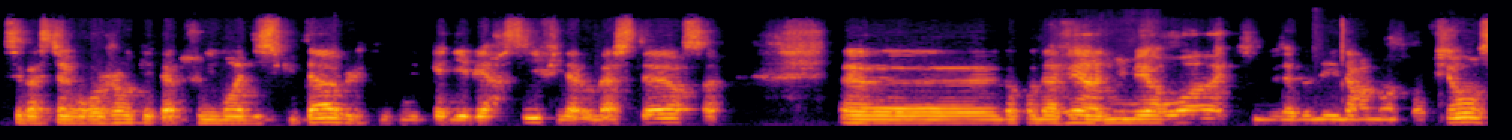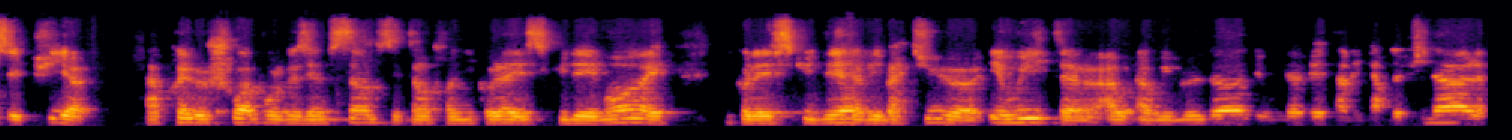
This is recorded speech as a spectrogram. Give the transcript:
Sébastien Grosjean qui était absolument indiscutable, qui venait de gagner Bercy, finale au Masters. Euh, donc on avait un numéro un qui nous a donné énormément de confiance. Et puis après le choix pour le deuxième simple, c'était entre Nicolas Escudé et moi. Et Nicolas Escudé avait battu euh, Hewitt à, à Wimbledon et il avait été les quarts de finale.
